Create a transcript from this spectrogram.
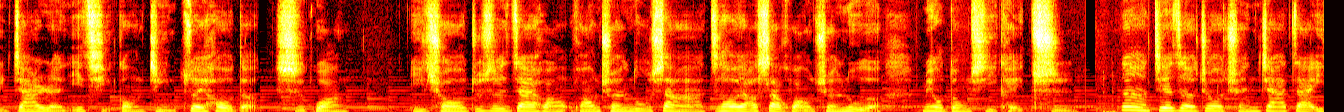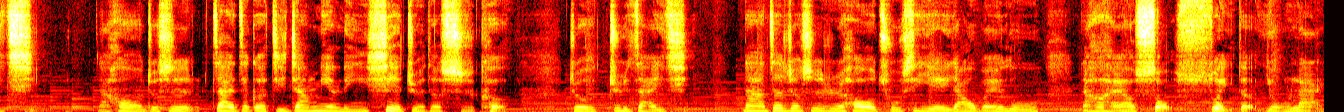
与家人一起共进最后的时光。以求就是在黄黄泉路上啊，之后要上黄泉路了，没有东西可以吃。那接着就全家在一起，然后就是在这个即将面临谢绝的时刻，就聚在一起。那这就是日后除夕夜要围炉，然后还要守岁的由来。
